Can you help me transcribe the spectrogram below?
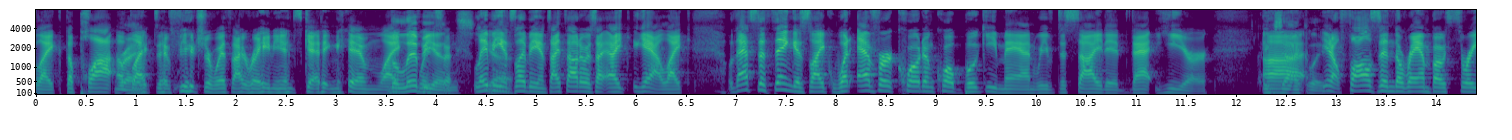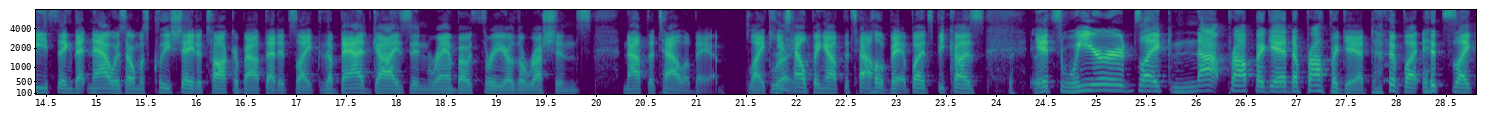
Like the plot of Right. To the Future with Iranians getting him like The Libyans. Libyans, yeah. Libyans. I thought it was I yeah, like that's the thing is like whatever quote unquote boogeyman we've decided that year. uh, Exactly. you know, falls in the Rambo 3 thing that now is almost cliche to talk about that it's like the bad guys in Rambo 3 are the Russians, not the Taliban. Like he's Right. helping out the Taliban, but it's because it's weird, like not propaganda, propaganda. but it's like,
